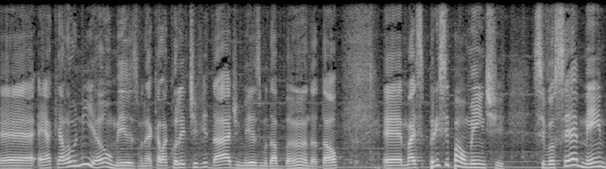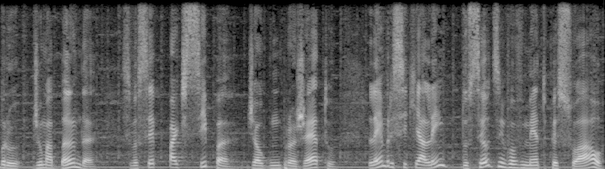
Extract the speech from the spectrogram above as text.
É, é aquela união mesmo, né? Aquela coletividade mesmo da banda tal. É, mas principalmente, se você é membro de uma banda, se você participa de algum projeto, lembre-se que além do seu desenvolvimento pessoal,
